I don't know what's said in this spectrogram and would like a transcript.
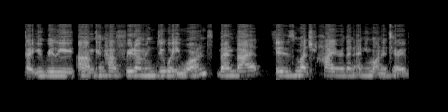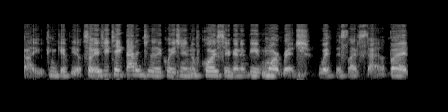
that you really um, can have freedom and do what you want, then that is much higher than any monetary value can give you. So if you take that into the equation, of course, you're going to be more rich with this lifestyle. But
